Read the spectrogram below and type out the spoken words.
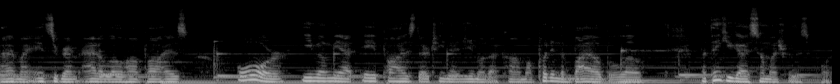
I have my Instagram at Aloha Pahez or email me at apahez13 at gmail.com. I'll put in the bio below. But thank you guys so much for the support.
